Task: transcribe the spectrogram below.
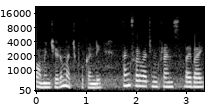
కామెంట్ చేయడం మర్చిపోకండి. Thanks for watching friends bye bye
